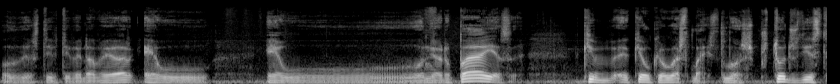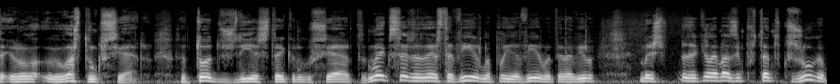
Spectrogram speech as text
onde eu estive, estive em Nova Iorque, é o é o a União Europeia, que, que é o que eu gosto mais, de longe. Porque todos os dias eu, eu gosto de negociar. Todos os dias tenho que negociar. Não é que seja desta vírgula, põe a vírgula, ter a vírgula, mas, mas aquilo é mais importante do que julga.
